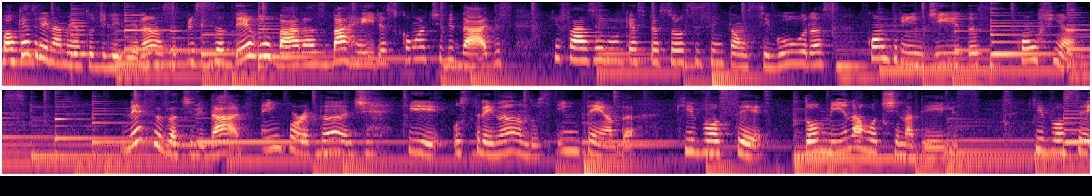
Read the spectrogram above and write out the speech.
Qualquer treinamento de liderança precisa derrubar as barreiras com atividades que façam com que as pessoas se sintam seguras, compreendidas, confiantes. Nessas atividades é importante que os treinandos entenda que você domina a rotina deles, que você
